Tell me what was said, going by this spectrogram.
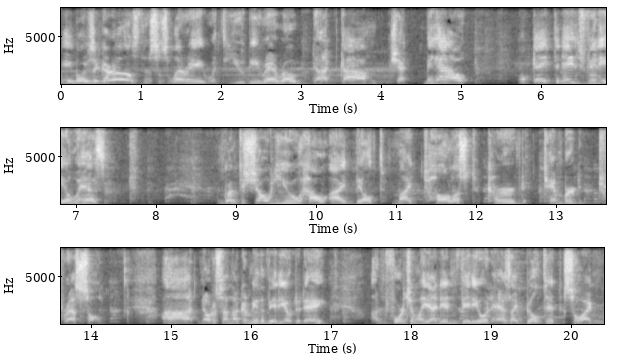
Hey boys and girls, this is Larry with ubrailroad.com. Check me out. Okay, today's video is I'm going to show you how I built my tallest curved timbered trestle. Uh, notice I'm not going to be in the video today. Unfortunately, I didn't video it as I built it, so I'm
